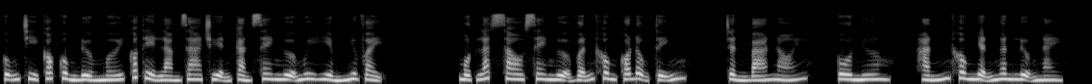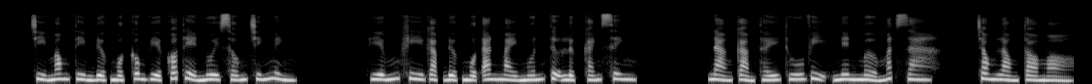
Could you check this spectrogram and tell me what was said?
Cũng chỉ có cùng đường mới có thể làm ra chuyện cản xe ngựa nguy hiểm như vậy. Một lát sau xe ngựa vẫn không có động tĩnh. Trần Bá nói, cô nương, hắn không nhận ngân lượng này. Chỉ mong tìm được một công việc có thể nuôi sống chính mình. Hiếm khi gặp được một ăn mày muốn tự lực cánh sinh. Nàng cảm thấy thú vị nên mở mắt ra. Trong lòng tò mò,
